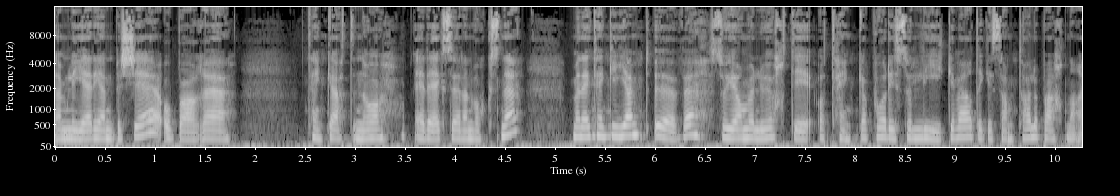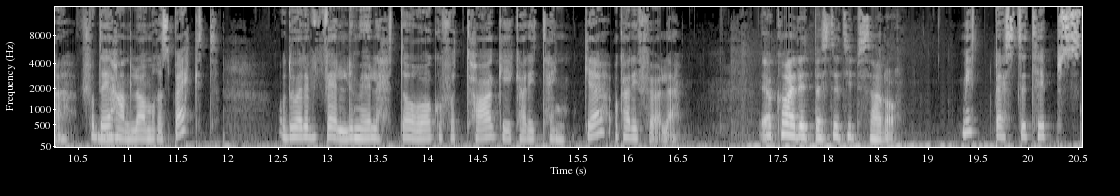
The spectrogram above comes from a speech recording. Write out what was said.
nemlig gi dem en beskjed og bare tenke at nå er det jeg som er den voksne. Men jeg tenker jevnt over så gjør vi lurt i å tenke på de så likeverdige samtalepartnere. For det mm. handler om respekt, og da er det veldig mye lettere å få tak i hva de tenker og hva de føler. Ja, Hva er ditt beste tips her, da? Mitt beste tips,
